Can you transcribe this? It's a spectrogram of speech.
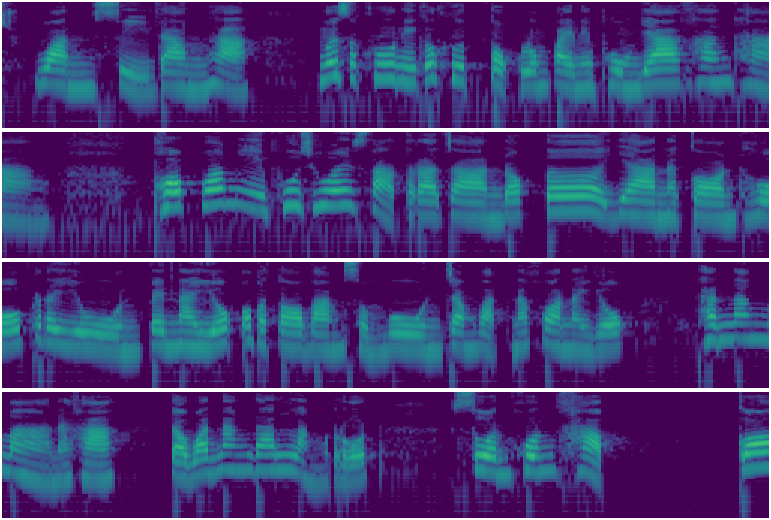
H1 สีดำค่ะ เมื่อสักครู่นี้ก็คือตกลงไปในพงหญ้าข้างทาง พบว่ามีผู้ช่วยศาสตราจารย์ ดร ยานกรโทประยูนเป็นนายกอบตบางสมบูรณ์จังหวัดนครนายกท่านนั่งมานะคะ แต่ว่านั่งด้านหลังรถ ส่วนคนขับก็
